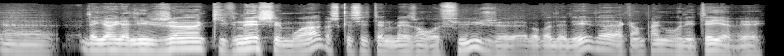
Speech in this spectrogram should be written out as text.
Euh, d'ailleurs, il y a les gens qui venaient chez moi parce que c'était une maison refuge à un moment donné. à la campagne où on était, il y avait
